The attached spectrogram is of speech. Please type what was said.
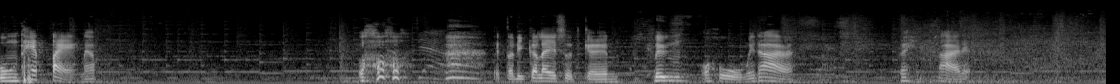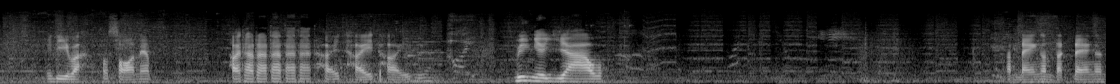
วงแทบแตกนะครับโอ้โหแต่ตอนนี้ก็ไล่สุดเกิน ดึง โอ้โห ไม่ได้ เฮ้ยได้เนี่ย ไม่ดีวะเขาซ้อนนะครับถอยถอยถอยถอยถอยถอยถอยถอยเพื่อนวิ่งยาวๆตัดแดงกันตัดแดงกัน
